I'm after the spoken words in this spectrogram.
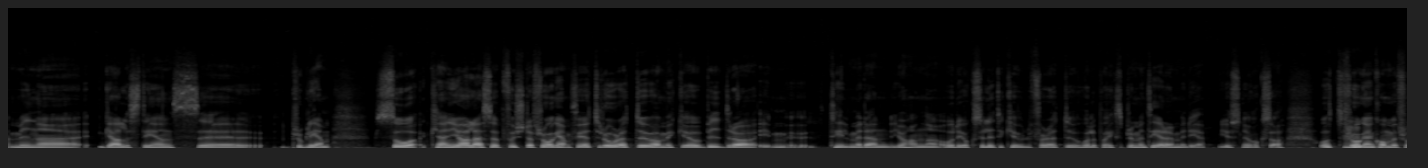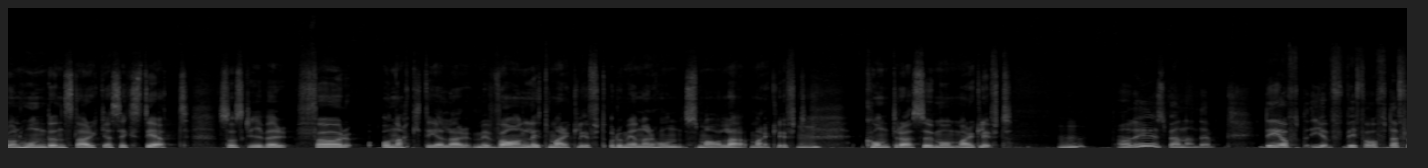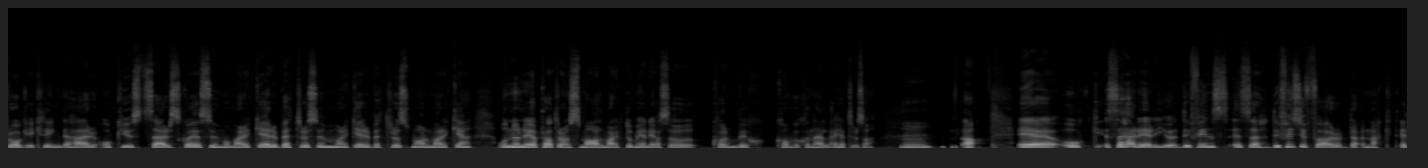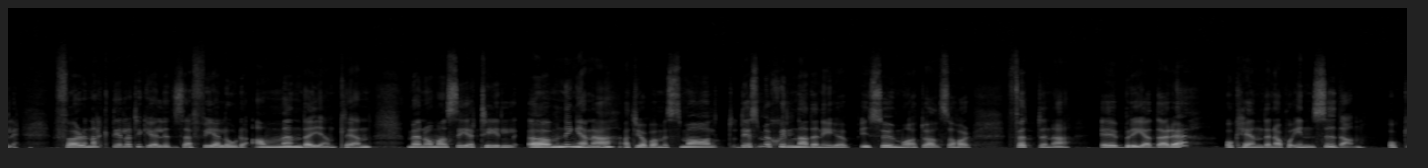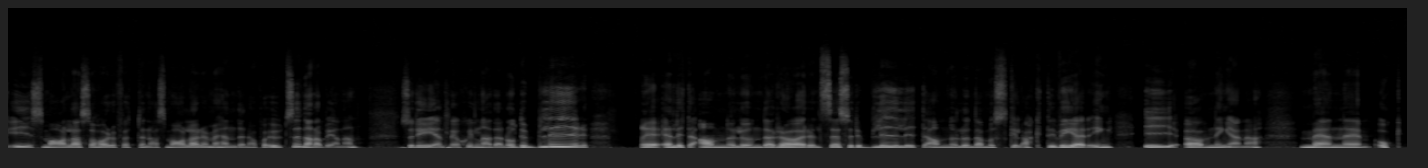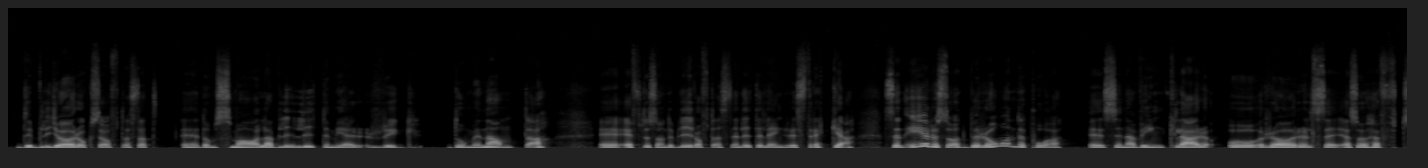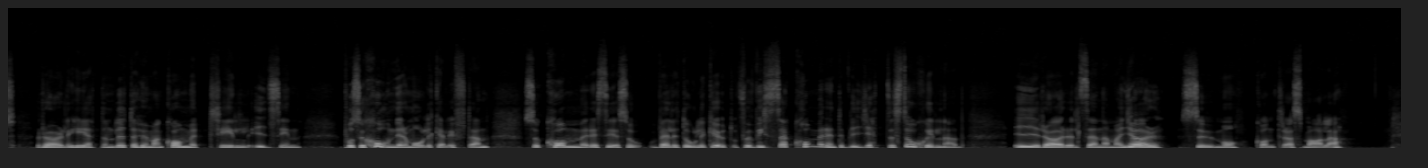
mina gallstens eh, problem så kan jag läsa upp första frågan, för jag tror att du har mycket att bidra till med den, Johanna. Och det är också lite kul för att du håller på att experimentera med det just nu också. Och Mm. frågan kommer från hon den starka 61 som skriver för och nackdelar med vanligt marklyft, och då menar hon smala marklyft, Mm. kontra sumo-marklyft. Mm. Ja, det är ju spännande. Det är ofta, vi får ofta frågor kring det här och just så här, ska jag sumomarka? Är det bättre att sumomarka? Är det bättre att smalmarka? Och nu när jag pratar om smalmark, då menar jag så konve- konventionella, heter det så? Ja. Eh, och så här är det ju, det finns, eh, så, det finns ju för och nack, eller, för och nackdelar tycker jag är lite så fel ord att använda egentligen. Men om man ser till övningarna, att jobba med smalt, det som är skillnaden är ju i sumo att du alltså har fötterna eh, bredare och händerna på insidan. Och i smala så har du fötterna smalare med händerna på utsidan av benen. Så det är egentligen skillnaden. Och det blir eh, en lite annorlunda rörelse, så det blir lite annorlunda muskelaktivering i övningarna. Men, eh, och det gör också oftast att eh, de smala blir lite mer ryggdominanta eftersom det blir oftast en lite längre sträcka. Sen är det så att beroende på Eh, sina vinklar och rörelse, alltså höftrörligheten, lite hur man kommer till i sin position i de olika lyften, så kommer det se så väldigt olika ut. Och för vissa kommer det inte bli jättestor skillnad i rörelsen när man gör sumo kontra smala.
